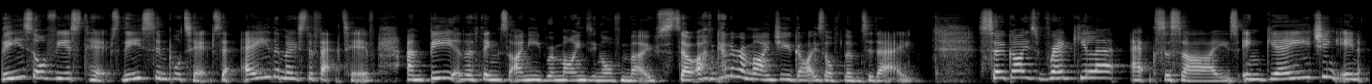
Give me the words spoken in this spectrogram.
These obvious tips, these simple tips are A, the most effective, and B, are the things that I need reminding of most. So I'm going to remind you guys of them today. So, guys, regular exercise, engaging in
